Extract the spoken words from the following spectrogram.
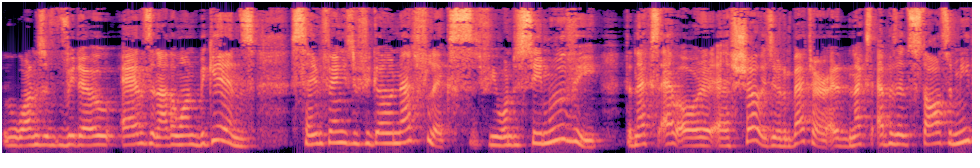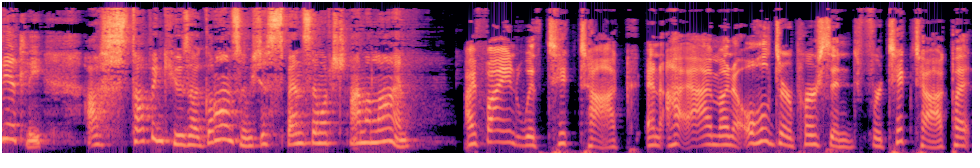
One video ends, another one begins. Same thing as if you go on Netflix. If you want to see a movie, the next ep- or a show is even better, and the next episode starts immediately. Our stopping cues are gone, so we just spend so much time online. I find with TikTok, and I, am an older person for TikTok, but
